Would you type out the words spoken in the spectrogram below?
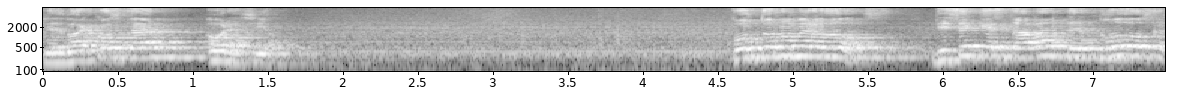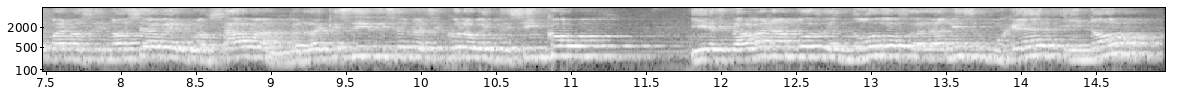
Les va a costar oración. Punto número dos. Dice que estaban desnudos, hermanos, y no se avergonzaban. ¿Verdad que sí? Dice el versículo 25. Y estaban ambos desnudos, Adán y su mujer, y no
